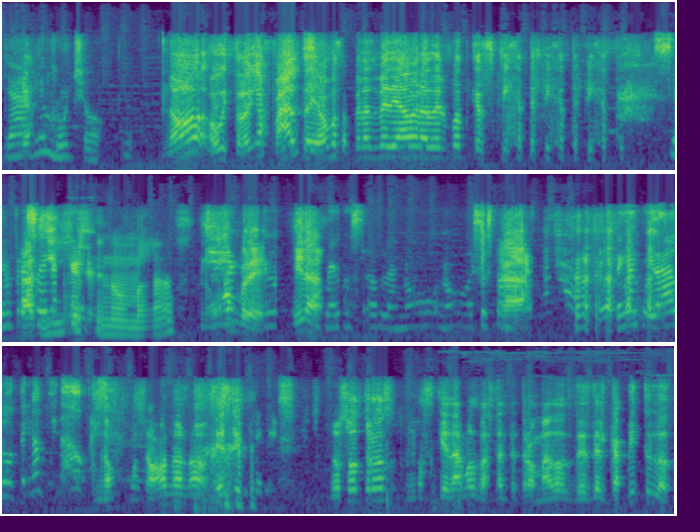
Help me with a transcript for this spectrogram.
ya hablé mucho. No, uy, todavía falta, llevamos apenas media hora del podcast. Fíjate, fíjate, fíjate. Siempre Así soy la que- nomás. No, hombre, menos- mira. menos habla. No, no, eso está Ah. mal. Tengan cuidado, tengan cuidado. No, no, no, no. Es que nosotros nos quedamos bastante traumados desde el capítulo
